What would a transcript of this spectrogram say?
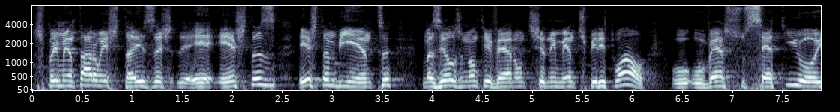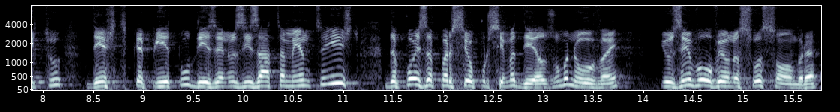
experimentaram este êxtase, este ambiente, mas eles não tiveram discernimento espiritual. O, o verso 7 e 8 deste capítulo dizem-nos exatamente isto. Depois apareceu por cima deles uma nuvem que os envolveu na sua sombra,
